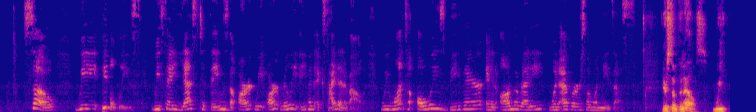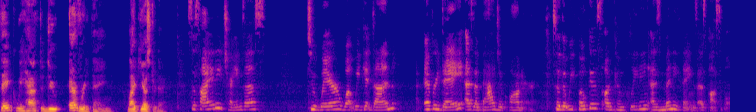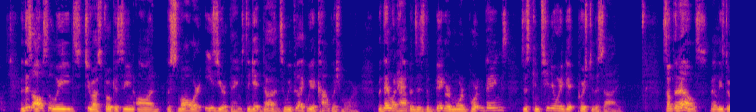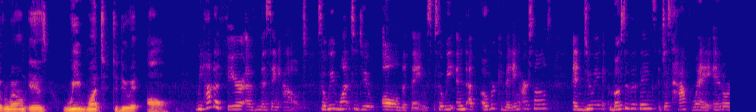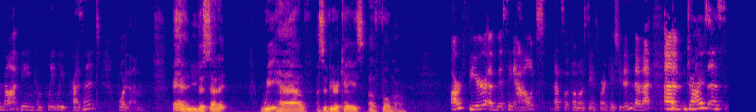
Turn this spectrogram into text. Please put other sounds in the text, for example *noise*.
So, we people please we say yes to things that aren't we aren't really even excited about. We want to always be there and on the ready whenever someone needs us. Here's something else. We think we have to do everything like yesterday. Society trains us to wear what we get done every day as a badge of honor so that we focus on completing as many things as possible. And this also leads to us focusing on the smaller, easier things to get done. So we feel like we accomplish more. But then what happens is the bigger, more important things just continually get pushed to the side. Something else that leads to overwhelm is we want to do it all. We have a fear of missing out. So we want to do all the things. So we end up overcommitting ourselves and doing most of the things just halfway and or not being completely present for them. And you just said it. We have a severe case of FOMO. Our fear of missing out, that's what FOMO stands for in case you didn't know that, um, drives us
